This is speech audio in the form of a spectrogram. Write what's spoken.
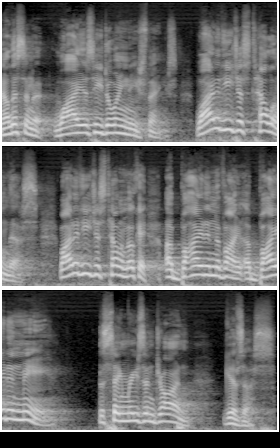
Now, listen, it. why is he doing these things? Why did he just tell him this? Why did he just tell him, okay, abide in the vine, abide in me? The same reason John gives us.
